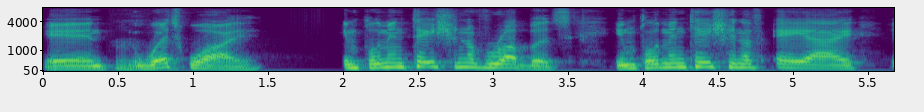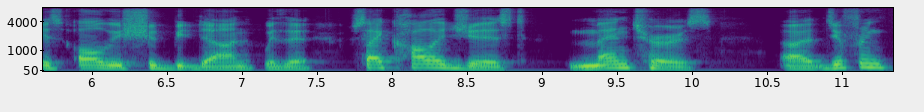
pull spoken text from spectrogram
And mm-hmm. that's why implementation of robots, implementation of AI is always should be done with a psychologist, mentors, uh, different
